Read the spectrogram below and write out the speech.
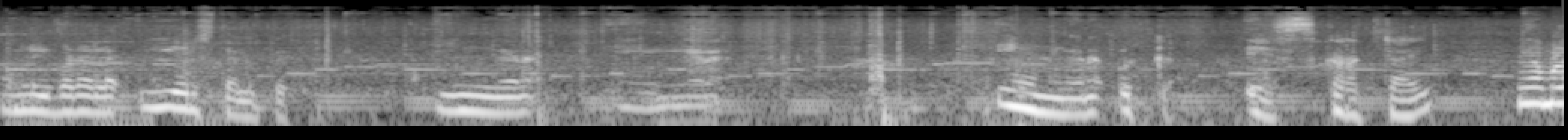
നമ്മൾ ഇവിടെയുള്ള ഈ ഒരു സ്ഥലത്ത് ഇങ്ങനെ ഇങ്ങനെ ഇങ്ങനെ വെക്കുക. യെസ് കറക്റ്റായി നമ്മൾ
